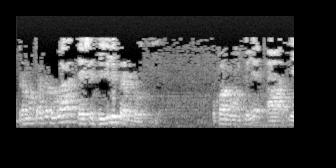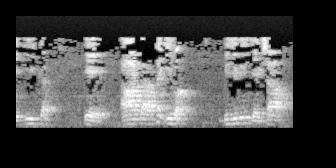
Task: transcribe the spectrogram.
ब्रह्म प्रकट हुआ, जैसे बिजली प्रकट होती है। उपमान के लिए आ, ये ई का, ये आ का अर्थ इव बिजली जैसा,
